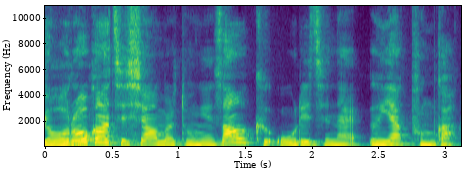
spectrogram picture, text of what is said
여러 가지 시험을 통해서 그 오리지널 의약품과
